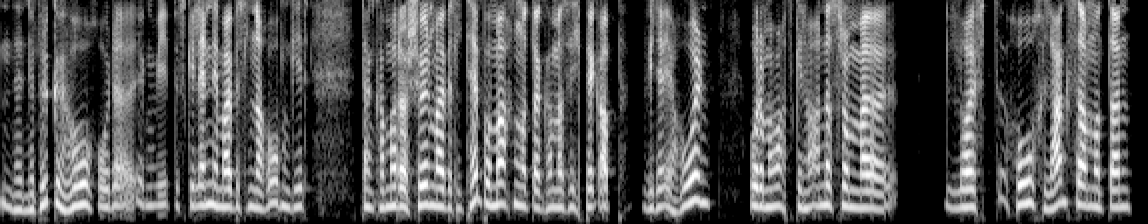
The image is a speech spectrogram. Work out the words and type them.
eine Brücke hoch oder irgendwie das Gelände mal ein bisschen nach oben geht, dann kann man da schön mal ein bisschen Tempo machen und dann kann man sich bergab wieder erholen. Oder man macht es genau andersrum, man läuft hoch, langsam und dann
